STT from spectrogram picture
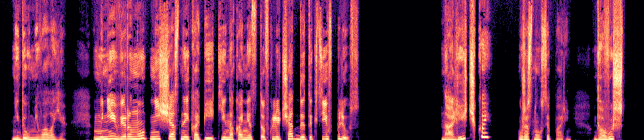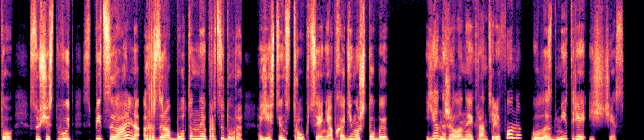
— недоумевала я. «Мне вернут несчастные копейки и, наконец-то, включат детектив плюс». «Наличкой?» — ужаснулся парень. «Да вы что? Существует специально разработанная процедура. Есть инструкция, необходимо, чтобы...» Я нажала на экран телефона, голос Дмитрия исчез.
